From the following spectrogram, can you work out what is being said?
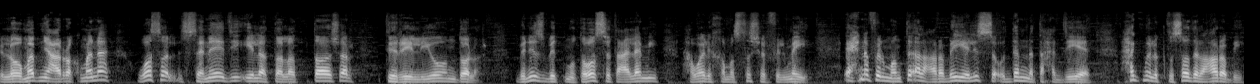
اللي هو مبني على الرقمنة وصل السنة دي إلى 13 تريليون دولار. بنسبة متوسط عالمي حوالي 15% إحنا في المنطقة العربية لسه قدامنا تحديات. حجم الاقتصاد العربي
